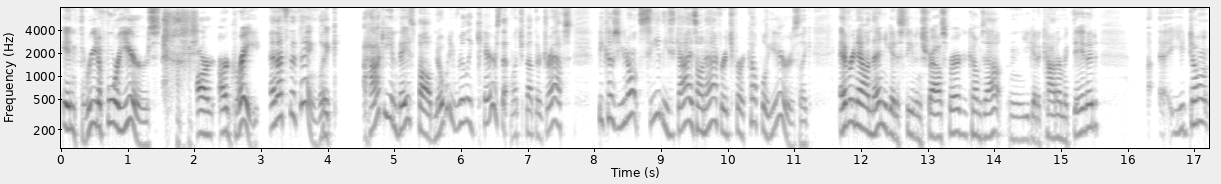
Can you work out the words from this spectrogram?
in three to four years are are great. And that's the thing like hockey and baseball nobody really cares that much about their drafts because you don't see these guys on average for a couple years. Like every now and then you get a stephen strasburg who comes out and you get a connor mcdavid. Uh, you don't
